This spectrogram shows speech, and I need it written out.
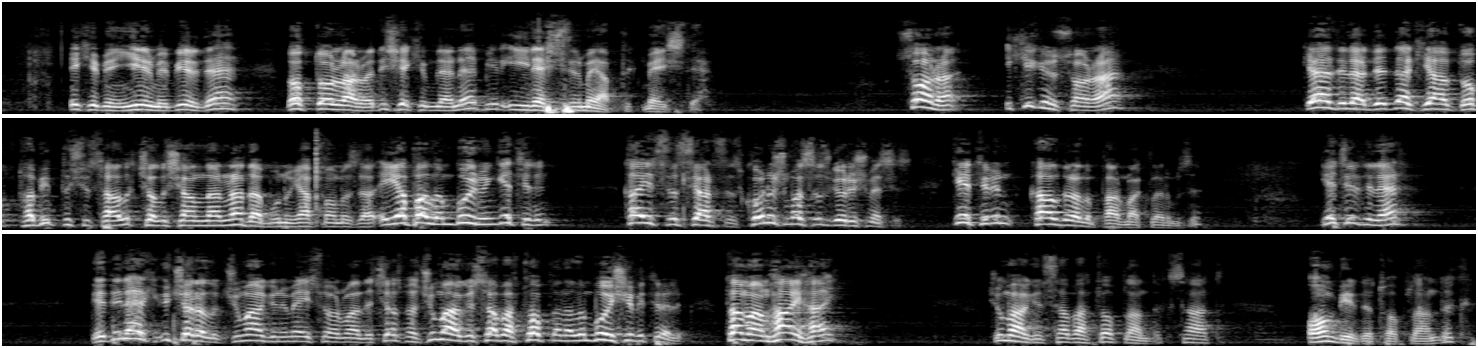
2021'de doktorlar ve diş hekimlerine bir iyileştirme yaptık mecliste. Sonra iki gün sonra Geldiler dediler ki ya dok, tabip dışı sağlık çalışanlarına da bunu yapmamız lazım. E yapalım buyurun getirin. Kayıtsız şartsız, konuşmasız, görüşmesiz. Getirin kaldıralım parmaklarımızı. Getirdiler. Dediler ki 3 Aralık Cuma günü meclis normalde çalışmaz. Cuma gün sabah toplanalım bu işi bitirelim. Tamam hay hay. Cuma gün sabah toplandık. Saat 11'de toplandık.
